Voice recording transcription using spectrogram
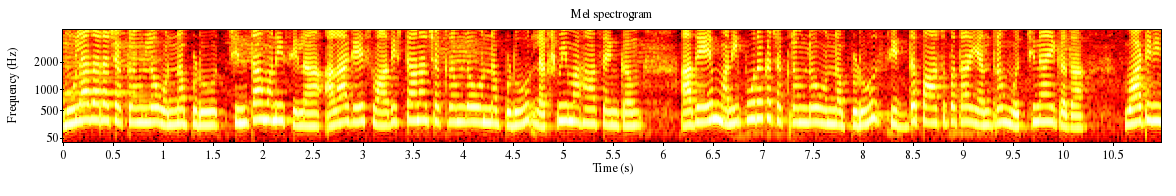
మూలాధార చక్రంలో ఉన్నప్పుడు చింతామణి శిల అలాగే స్వాదిష్టాన చక్రంలో ఉన్నప్పుడు లక్ష్మీ మహాశంఖం అదే మణిపూరక చక్రంలో ఉన్నప్పుడు సిద్ధ పాశుపత యంత్రం వచ్చినాయి కదా. వాటిని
